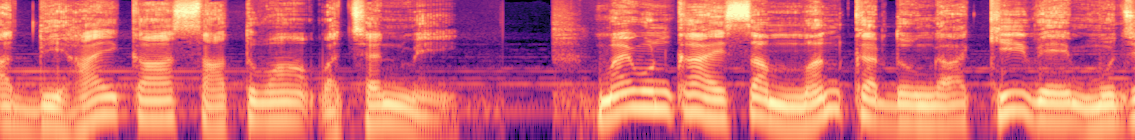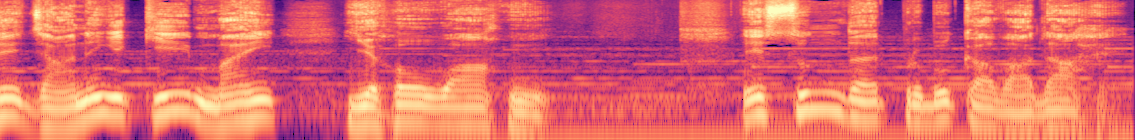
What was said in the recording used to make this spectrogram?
अध्याय का सातवां वचन में, मैं उनका ऐसा मन कर दूँगा कि वे मुझे जानेंगे कि मैं यहोवा हूँ। ये सुंदर प्रभु का वादा है।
